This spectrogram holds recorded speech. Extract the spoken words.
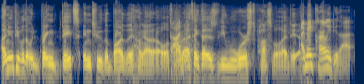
I knew people that would bring dates into the bar that they hung out at all the God, time, and I think that is the worst possible idea. I made Carly do that.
